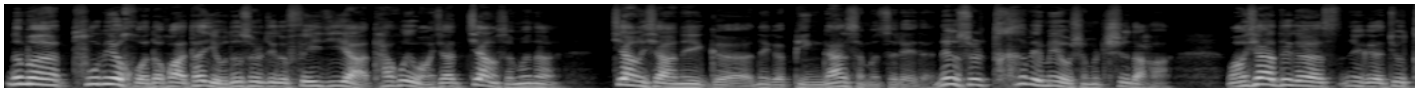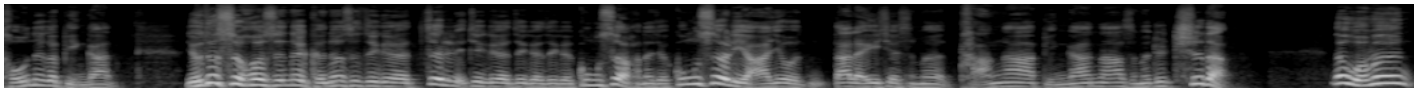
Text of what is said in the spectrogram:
那么扑灭火的话，它有的时候这个飞机啊，它会往下降什么呢？降下那个那个饼干什么之类的。那个时候特别没有什么吃的哈，往下这个那个就投那个饼干。有的时候是那可能是这个这里这个这个这个公社哈，那叫公社里啊，又带来一些什么糖啊、饼干呐什么这吃的。那我们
